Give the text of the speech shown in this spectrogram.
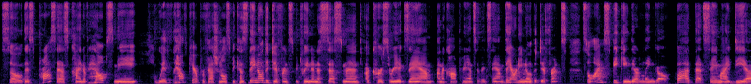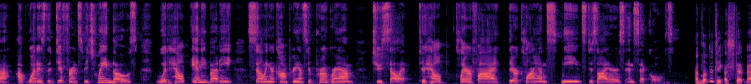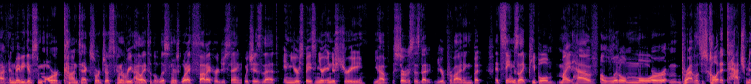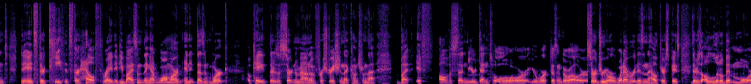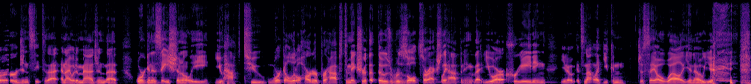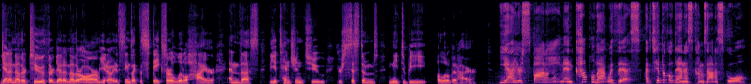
So, this process kind of helps me with healthcare professionals because they know the difference between an assessment, a cursory exam, and a comprehensive exam. They already know the difference. So I'm speaking their lingo. But that same idea of what is the difference between those would help anybody selling a comprehensive program to sell it, to help clarify their clients' needs, desires, and set goals. I'd love to take a step back and maybe give some more context or just kind of re highlight to the listeners what I thought I heard you saying, which is that in your space, in your industry, you have services that you're providing, but it seems like people might have a little more, mm, perhaps let's just call it attachment. It's their teeth, it's their health, right? If you buy something at Walmart and it doesn't work, okay, there's a certain amount of frustration that comes from that. But if all of a sudden your dental or your work doesn't go well or surgery or whatever it is in the healthcare space, there's a little bit more urgency to that. And I would imagine that organizationally, you have to work a little harder perhaps to make sure that those results are actually happening, that you are creating, you know, it's not like you can just say, oh, well, you know, you get another tooth or get another mm-hmm. arm. You know, it seems like the stakes are a little higher. And thus, the attention to your systems need to be a little bit higher. Yeah, you're spot on. And couple that with this a typical dentist comes out of school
